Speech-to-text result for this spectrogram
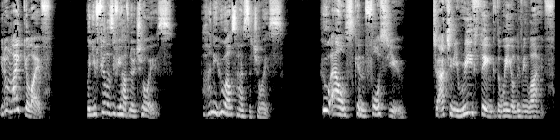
you don't like your life, but you feel as if you have no choice. But honey, who else has the choice? Who else can force you to actually rethink the way you're living life?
